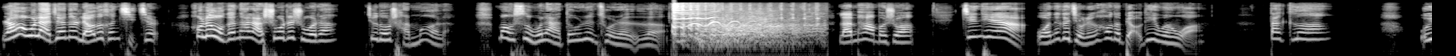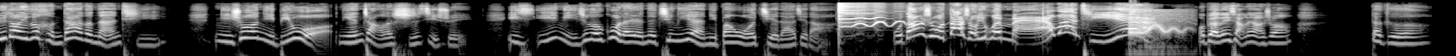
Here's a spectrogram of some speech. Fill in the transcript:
然后我俩在那聊得很起劲儿。后来我跟他俩说着说着就都沉默了，貌似我俩都认错人了。蓝泡泡说：“今天啊，我那个九零后的表弟问我，大哥，我遇到一个很大的难题，你说你比我年长了十几岁。”以以你这个过来人的经验，你帮我解答解答。我当时我大手一挥，没问题。我表弟想了想说：“大哥，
